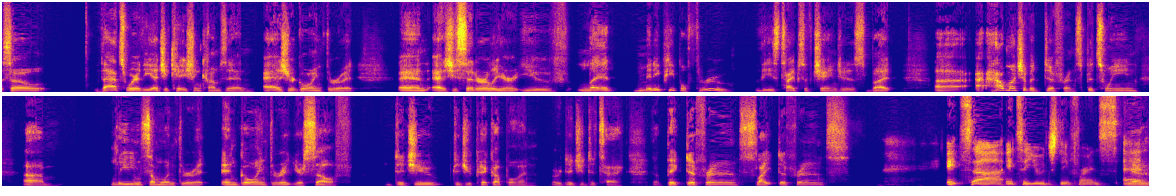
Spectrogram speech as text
so that's where the education comes in as you're going through it. And as you said earlier, you've led many people through these types of changes, but uh, how much of a difference between um, leading someone through it and going through it yourself did you did you pick up on or did you detect a big difference slight difference it's uh it's a huge difference and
